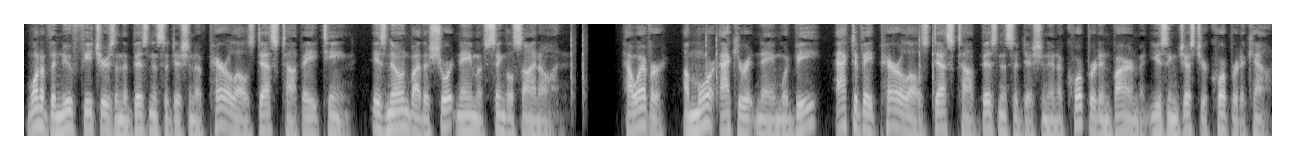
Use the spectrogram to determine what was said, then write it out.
One of the new features in the business edition of Parallels Desktop 18 is known by the short name of Single Sign On. However, a more accurate name would be Activate Parallels Desktop Business Edition in a corporate environment using just your corporate account.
